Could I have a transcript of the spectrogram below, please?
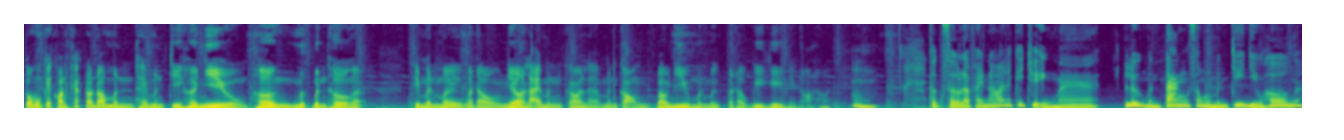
có một cái khoảnh khắc nào đó mình thấy mình chi hơi nhiều hơn mức bình thường á thì mình mới bắt đầu nhớ lại, mình coi là mình còn bao nhiêu, mình mới bắt đầu ghi ghi này nọ thôi. Ừ. thực sự là phải nói là cái chuyện mà lương mình tăng xong rồi mình chi nhiều hơn á,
